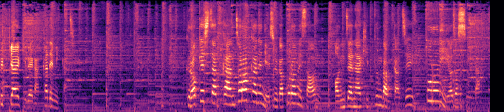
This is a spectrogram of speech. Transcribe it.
특별기획 아카데미까지. 그렇게 시작한 철학하는 예술가 포럼에선 언제나 깊은 밤까지 토론이 이어졌습니다.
